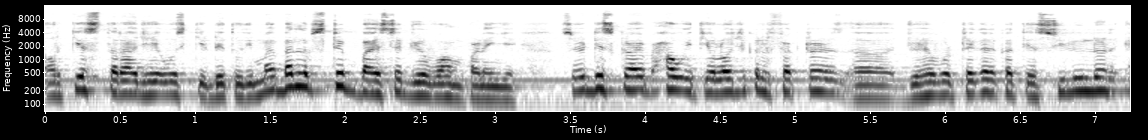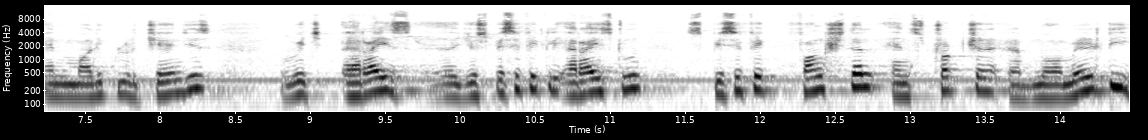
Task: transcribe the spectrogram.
और किस तरह जो है उसकी डेथ होती मतलब स्टेप बाय स्टेप जो है वो हम पढ़ेंगे। So it describe how aetiological factors जो है वो ट्रिगर करते हैं cellular and molecular changes which arise uh, जो specifically arise to specific functional and structure abnormality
